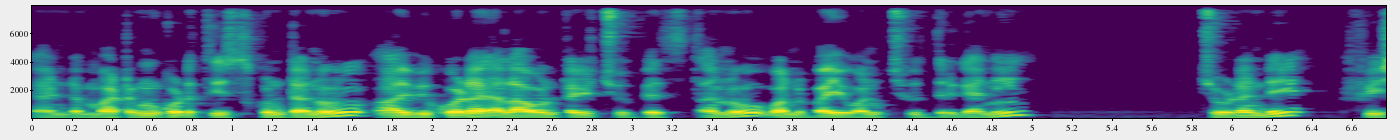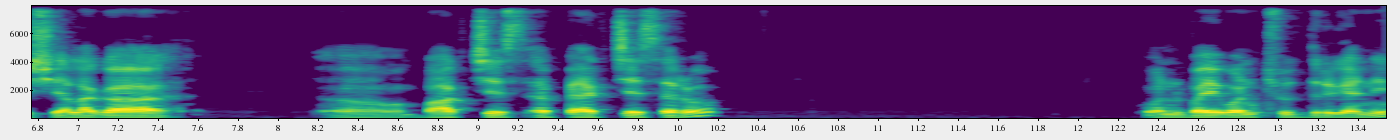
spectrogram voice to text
అండ్ మటన్ కూడా తీసుకుంటాను. అవి కూడా ఎలా ఉంటాయో చూపిస్తాను వన్ బై వన్ చూద్దరు కానీ చూడండి ఫిష్ ఎలాగా బాక్ చేసి ప్యాక్ చేశారో. వన్ బై వన్ చూద్దరు కానీ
